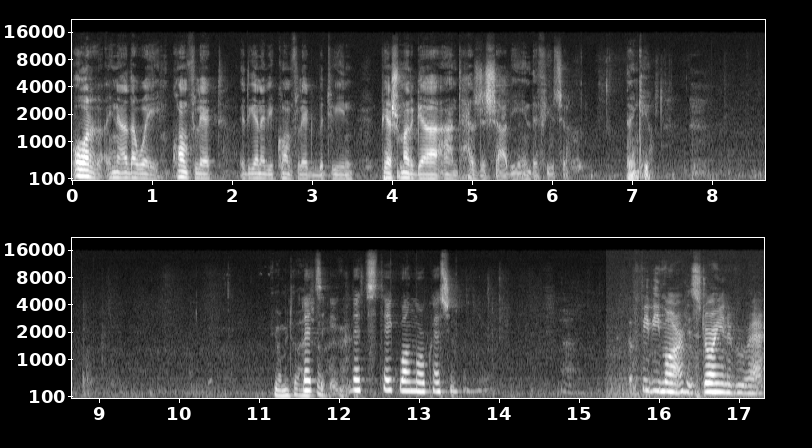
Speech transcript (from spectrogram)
Or in other way, conflict, it's gonna be conflict between Peshmerga and Hashd al-Shabi in the future. Thank you. You want me to Let's answer? let's take one more question. Phebe Marr, historian of Iraq.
